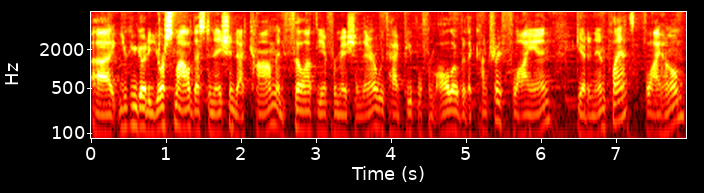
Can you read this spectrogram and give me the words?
Uh, you can go to yoursmiledestination.com and fill out the information there. We've had people from all over the country fly in, get an implant, fly home.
